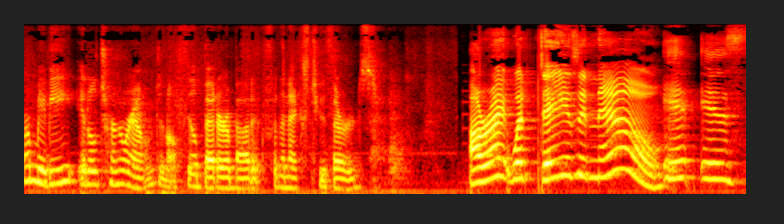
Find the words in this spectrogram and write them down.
Or maybe it'll turn around and I'll feel better about it for the next two thirds. All right, what day is it now? It is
